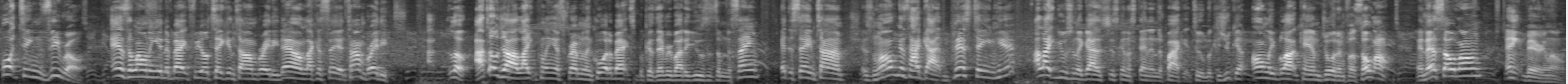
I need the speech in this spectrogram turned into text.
14-0. Anzalone in the backfield taking Tom Brady down. Like I said, Tom Brady, I, look, I told y'all I like playing scrambling quarterbacks because everybody uses them the same. At the same time, as long as I got this team here, I like using a guy that's just going to stand in the pocket too because you can only block Cam Jordan for so long. And that so long ain't very long.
